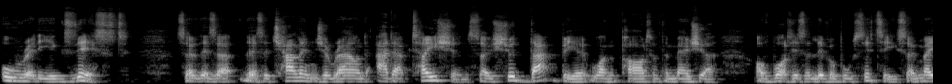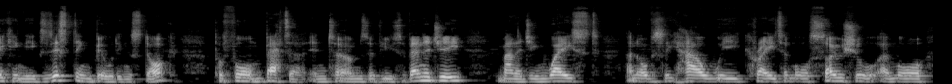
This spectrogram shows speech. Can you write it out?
already exist. So there's a there's a challenge around adaptation. So should that be one part of the measure of what is a livable city? So making the existing building stock perform better in terms of use of energy, managing waste, and obviously how we create a more social and more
